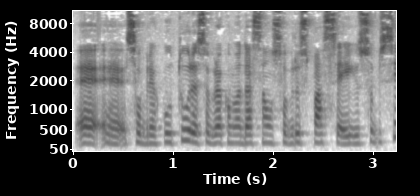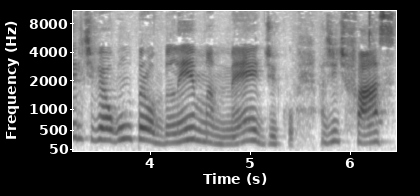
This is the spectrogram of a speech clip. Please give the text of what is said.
eh, eh, sobre a cultura, sobre a acomodação, sobre os passeios, sobre se ele tiver algum problema médico, a gente faz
